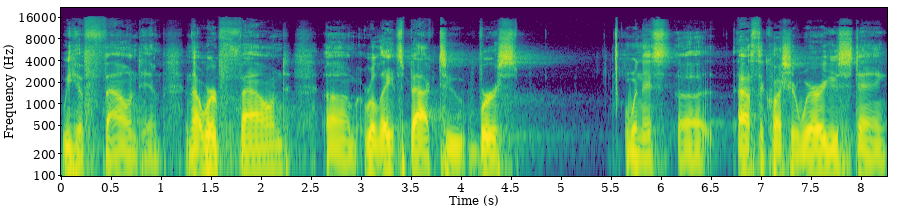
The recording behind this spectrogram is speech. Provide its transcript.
We have found him. And that word found um, relates back to verse when they uh, ask the question, Where are you staying?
